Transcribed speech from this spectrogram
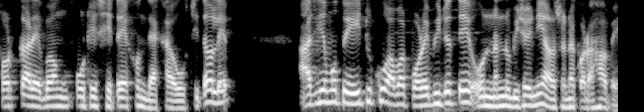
সরকার এবং কোর্টে সেটা এখন দেখা উচিত। তাহলে আজকের মতো এইটুকু, আবার পরের ভিডিওতে অন্যান্য বিষয় নিয়ে আলোচনা করা হবে।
